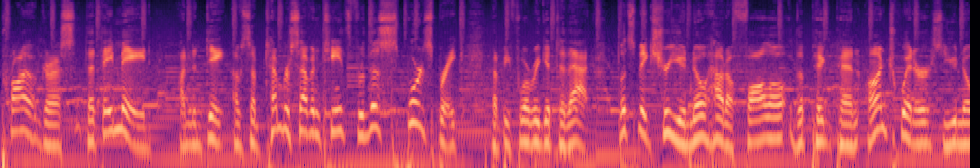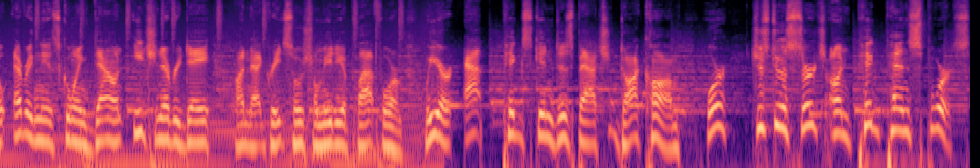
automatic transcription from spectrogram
progress that they made on the date of September 17th for this sports break. But before we get to that, let's make sure you know how to follow the Pigpen on Twitter so you know everything that's going down each and every day on that great social media platform. We are at pigskindispatch.com or just do a search on Pigpen Sports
